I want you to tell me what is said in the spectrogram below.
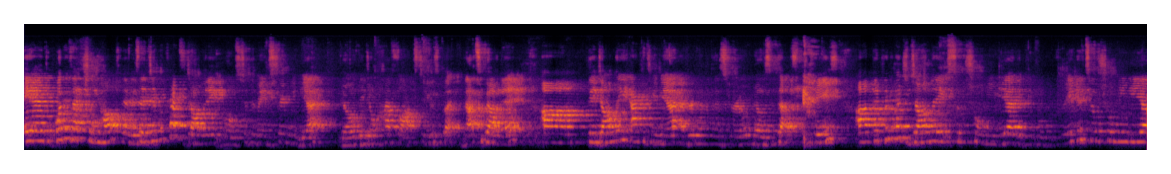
And what has actually helped them is that Democrats dominate most of the mainstream media. No, they don't have Fox News, but that's about it. Um, they dominate academia. Everyone in this room knows that that's the case. Uh, they pretty much dominate social media. Created social media,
